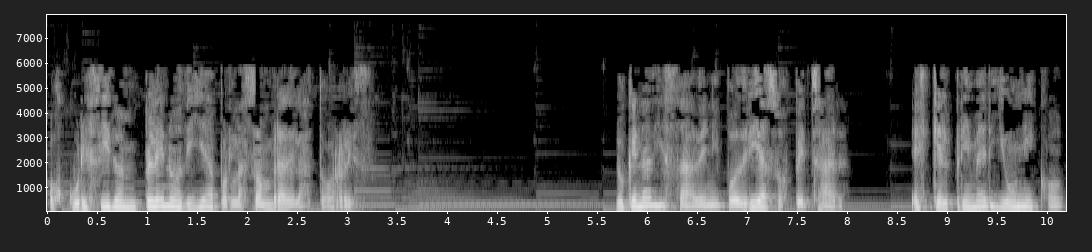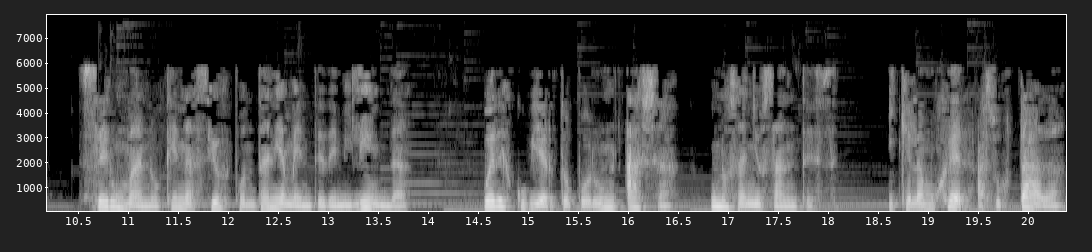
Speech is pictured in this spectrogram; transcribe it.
oscurecido en pleno día por la sombra de las torres. Lo que nadie sabe ni podría sospechar es que el primer y único ser humano que nació espontáneamente de mi linda fue descubierto por un haya unos años antes, y que la mujer, asustada,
